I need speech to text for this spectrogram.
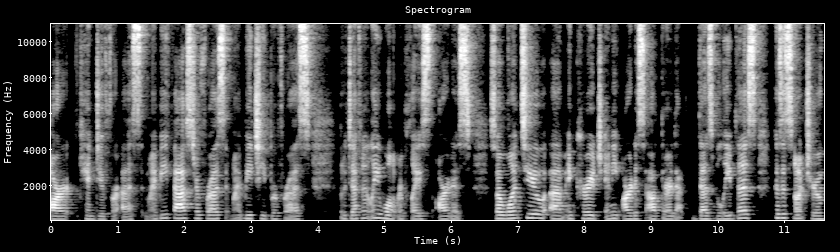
art can do for us. It might be faster for us, it might be cheaper for us, but it definitely won't replace the artist. So I want to um, encourage any artist out there that does believe this because it's not true.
